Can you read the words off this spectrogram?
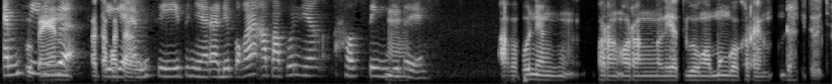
MC Gue pengen juga. Jadi kata-kata MC, penyiar radio, pokoknya apa pun yang hosting Hmm. gitu ya. apa pun yang orang-orang ngelihat gue ngomong gue keren. Udah gitu aja.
